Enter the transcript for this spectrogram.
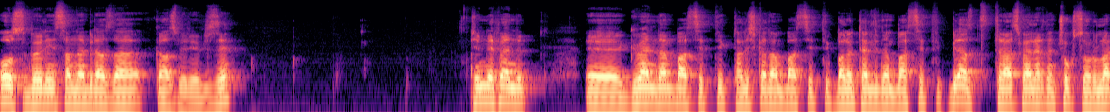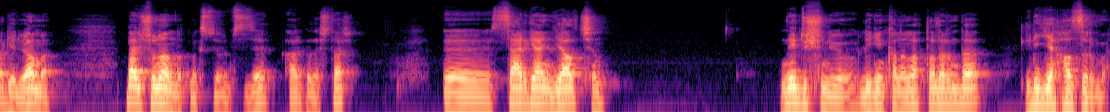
Olsun böyle insanlar biraz daha gaz veriyor bize. Şimdi efendim e, Güven'den bahsettik, Talisca'dan bahsettik, Balotelli'den bahsettik. Biraz transferlerden çok sorular geliyor ama ben şunu anlatmak istiyorum size arkadaşlar. E, Sergen Yalçın ne düşünüyor ligin kalan haftalarında? Lige hazır mı?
